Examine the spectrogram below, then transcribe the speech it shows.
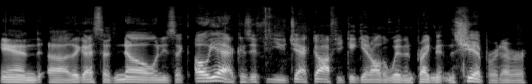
And uh, the guy said no, and he's like, "Oh yeah, because if you jacked off, you could get all the women pregnant in the ship or whatever."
